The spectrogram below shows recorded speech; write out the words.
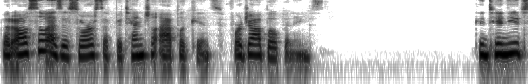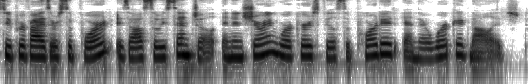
but also as a source of potential applicants for job openings. Continued supervisor support is also essential in ensuring workers feel supported and their work acknowledged.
